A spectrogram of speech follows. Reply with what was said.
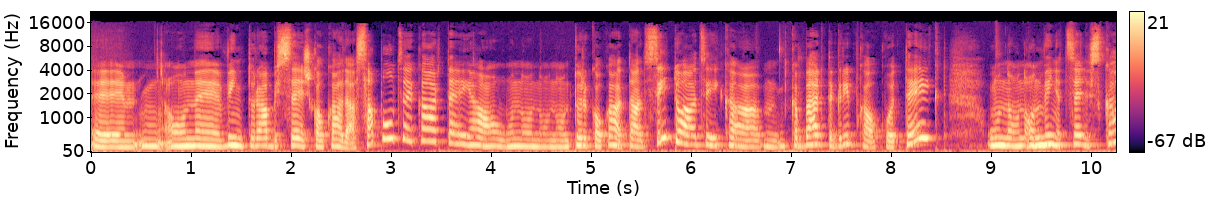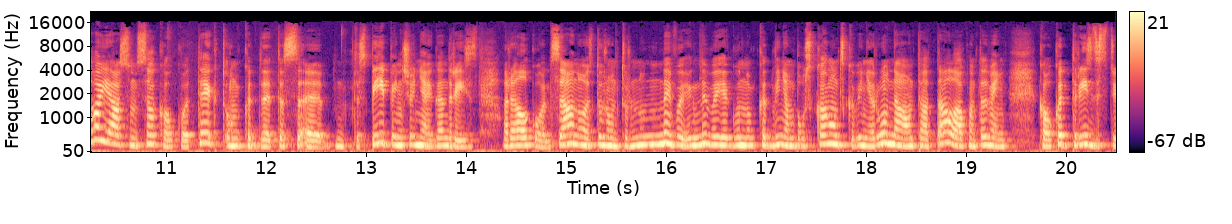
Un eh, viņi tur abi sēž kaut kādā sapulcē kārtējā, un, un, un, un tur ir kaut kāda situācija, ka, ka Berta grib kaut ko teikt, un, un, un viņa ceļas kājās un saka kaut ko teikt, un kad eh, tas, tas pīpiņš viņai gandrīz ar elkonu sānos tur un tur, nu, nevajag, nevajag, un kad viņam būs kauns, ka viņa runā un tā tālāk. Un tad viņi kaut kad 30.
